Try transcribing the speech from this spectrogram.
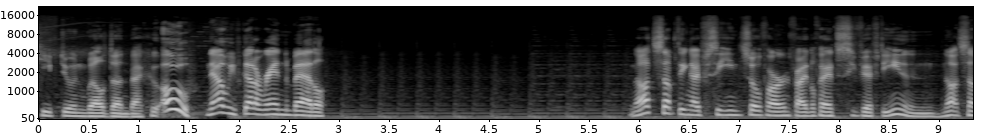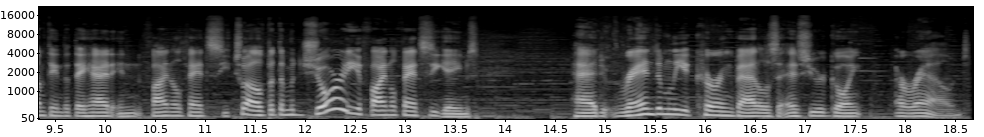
keep doing well done, Baku. Oh, now we've got a random battle. Not something I've seen so far in Final Fantasy 15, and not something that they had in Final Fantasy 12, but the majority of Final Fantasy games had randomly occurring battles as you were going around.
